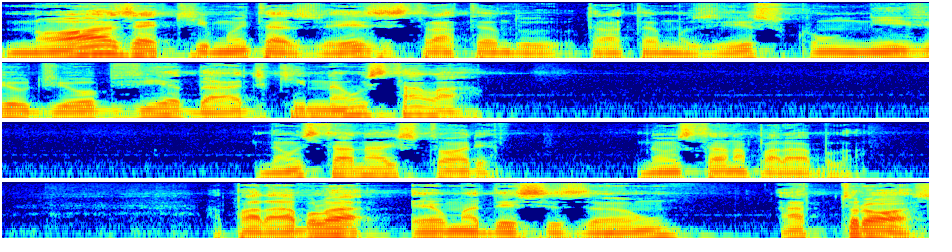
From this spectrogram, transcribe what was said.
Nós é que muitas vezes tratando, tratamos isso com um nível de obviedade que não está lá. Não está na história, não está na parábola. A parábola é uma decisão atroz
